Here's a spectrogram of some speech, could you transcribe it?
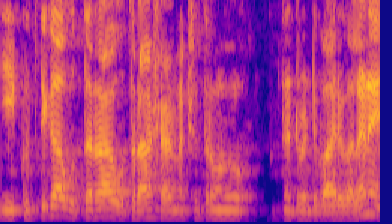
ఈ కృత్తిక ఉత్తర ఉత్తరాషాఢ నక్షత్రంలో పుట్టినటువంటి వారి వలనే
